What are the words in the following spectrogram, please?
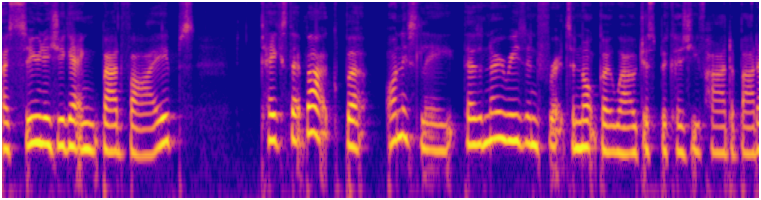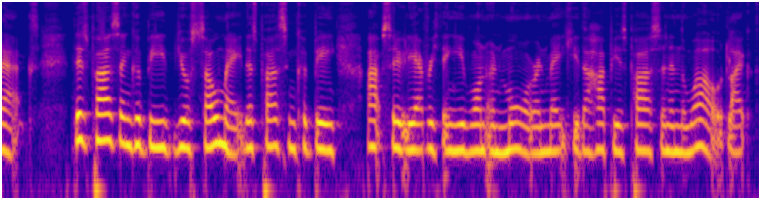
as soon as you're getting bad vibes take a step back but honestly, there's no reason for it to not go well just because you've had a bad ex. This person could be your soulmate. This person could be absolutely everything you want and more and make you the happiest person in the world. Like,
